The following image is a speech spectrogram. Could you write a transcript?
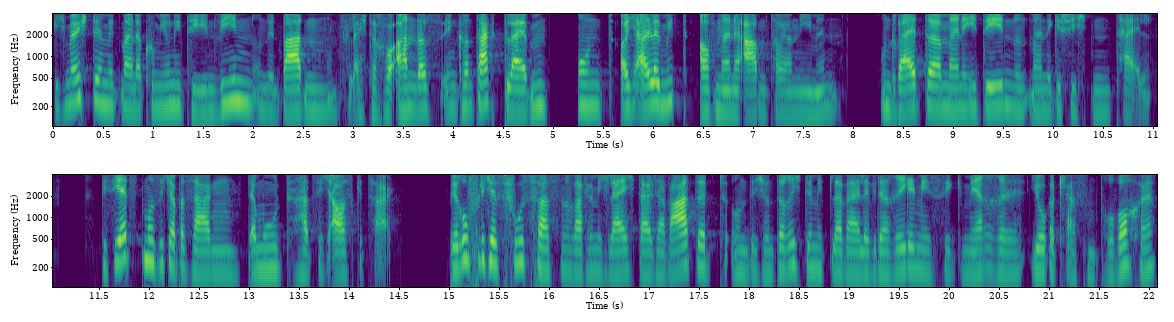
Ich möchte mit meiner Community in Wien und in Baden vielleicht auch woanders in Kontakt bleiben und euch alle mit auf meine Abenteuer nehmen und weiter meine Ideen und meine Geschichten teilen. Bis jetzt muss ich aber sagen, der Mut hat sich ausgezahlt. Berufliches Fußfassen war für mich leichter als erwartet und ich unterrichte mittlerweile wieder regelmäßig mehrere Yogaklassen pro Woche.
